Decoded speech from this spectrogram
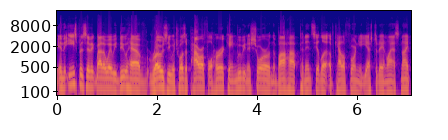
In the East Pacific, by the way, we do have Rosa, which was a powerful hurricane moving ashore on the Baja Peninsula of California yesterday and last night.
